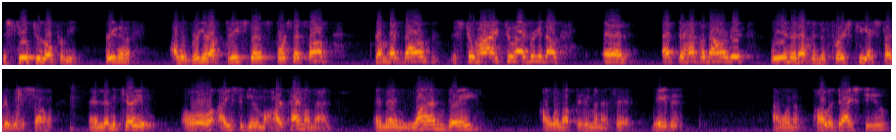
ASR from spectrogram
it's still too low for me. Bring it up. I would bring it up three steps, four steps up, come back down. It's too high, too high. Bring it down, and after half an hour of it, we ended up in the first key I started with a song. And let me tell you, oh, I used to give him a hard time on that. And then one day, I went up to him and I said, David, I want to apologize to you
